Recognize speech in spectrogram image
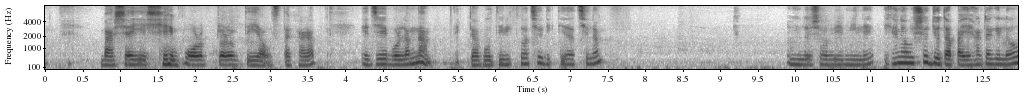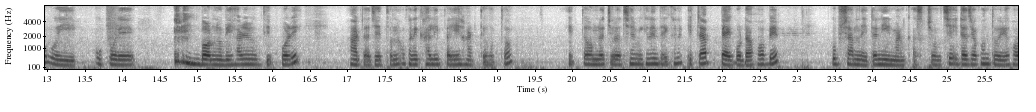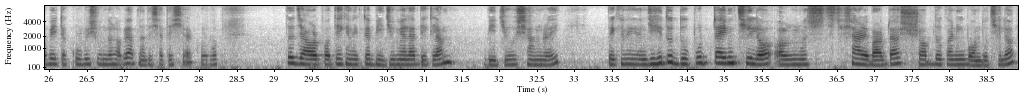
বাসায় এসে বরফ টরফ দিয়ে অবস্থা খারাপ। এই যে বললাম না, একটা বদ্রিবৃক্ষ আছে, ওদিক দিয়ে যাচ্ছিলাম। আমরা সবাই মিলে, এখানে অবশ্য জুতা পায়ে হাঁটা গেলেও ওই উপরে বর্ণবিহারের উপরে হাঁটা যেত না। ওখানে খালি পায়ে হাঁটতে হতো। তো আমরা চলেছিলাম এখানে এখানে এটা প্যাগোডা হবে। খুব সামনে এটা নির্মাণ কাজ চলছে। এটা যখন তৈরি হবে, এটা খুবই সুন্দর হবে। আপনাদের সাথে শেয়ার করব। তো যাওয়ার পথে এখানে একটা বিজু মেলা দেখলাম। বিজু সাংরাই। তো এখানে যেহেতু দুপুর টাইম ছিল অলমোস্ট সাড়ে বারোটা, সব দোকানই বন্ধ ছিল।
